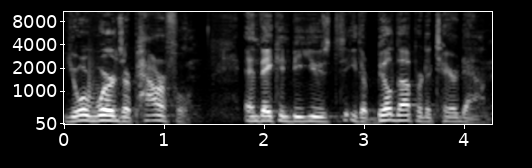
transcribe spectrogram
Your words are powerful, and they can be used to either build up or to tear down.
